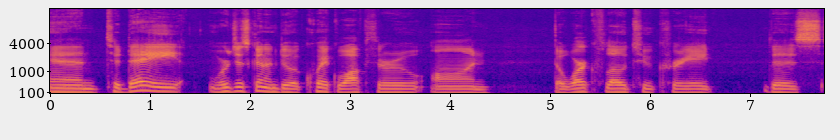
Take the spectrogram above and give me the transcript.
And today we're just going to do a quick walkthrough on the workflow to create this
